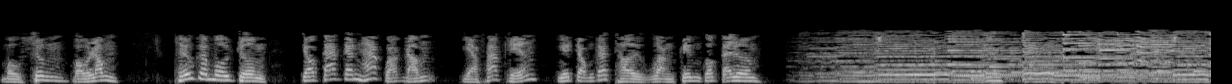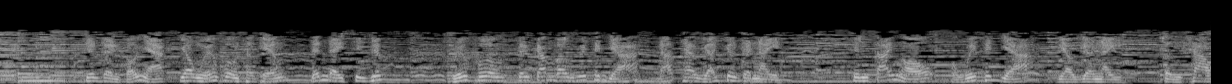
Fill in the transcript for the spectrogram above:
bầu xuân, bầu long, thiếu cái môi trường cho các gánh hát hoạt động và phát triển như trong các thời hoàng kim của cải lương. Chương trình cổ nhạc do Nguyễn Phương thực hiện đến đây xin dứt. Nguyễn Phương xin cảm ơn quý thính giả đã theo dõi chương trình này. Xin tái ngộ cùng quý thính giả, vào giờ này, tuần sau.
